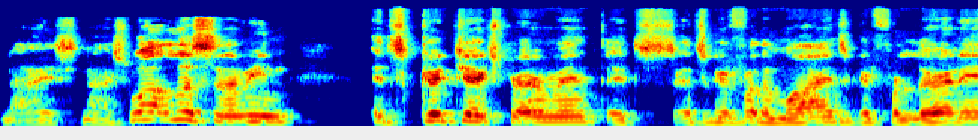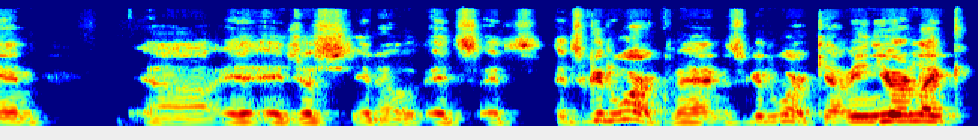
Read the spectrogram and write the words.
Nice, nice. Well, listen, I mean, it's good to experiment. It's it's good for the mind. It's good for learning. Uh, it, it, just you know it's it's it's good work, man. It's good work. I mean, you're like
